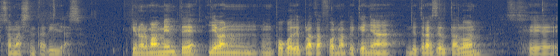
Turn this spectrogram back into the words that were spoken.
son las sentadillas, que normalmente llevan un, poco de plataforma pequeña detrás del talón, se,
